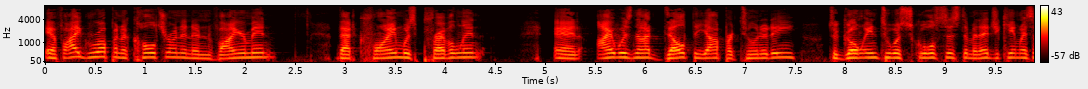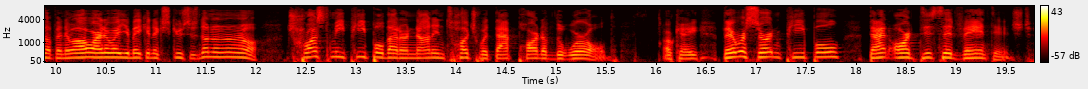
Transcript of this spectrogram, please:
If I grew up in a culture and an environment that crime was prevalent and I was not dealt the opportunity to go into a school system and educate myself and oh right away you're making excuses. No, no, no, no. Trust me, people that are not in touch with that part of the world. Okay? There are certain people that are disadvantaged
